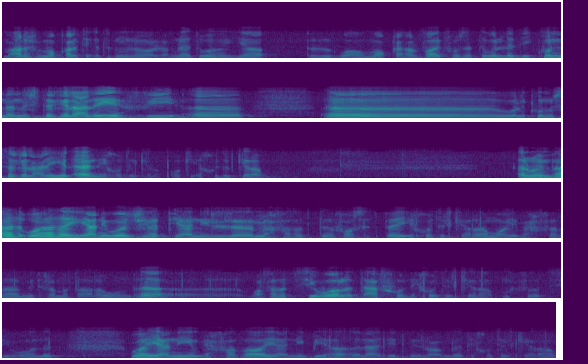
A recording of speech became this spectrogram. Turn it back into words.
معرفش الموقع التي أتت منه العملات وهي وهو موقع ال VieFaucet والذي كنا نشتغل عليه في آه آه والذي كنا نشتغل عليه الآن إخوتي الكرام. okay إخوتي الكرام. المهم هذا وهذا يعني واجهة يعني محفظة FaucetPay إخوتي الكرام وهي محفظة مثل ما ترون آه محفظة Cwallet عفوا إخوتي الكرام محفظة Cwallet وهي يعني محفظة يعني بها العديد من العملات إخوتي الكرام.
